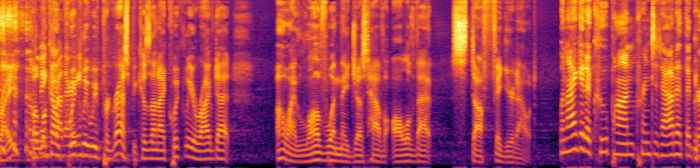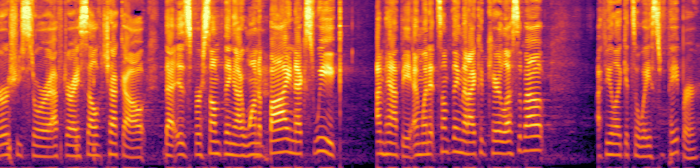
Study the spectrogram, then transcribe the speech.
right? but look how brothery. quickly we've progressed because then I quickly arrived at, oh, I love when they just have all of that stuff figured out. When I get a coupon printed out at the grocery store after I self checkout that is for something I want to buy next week, I'm happy. And when it's something that I could care less about, I feel like it's a waste of paper.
